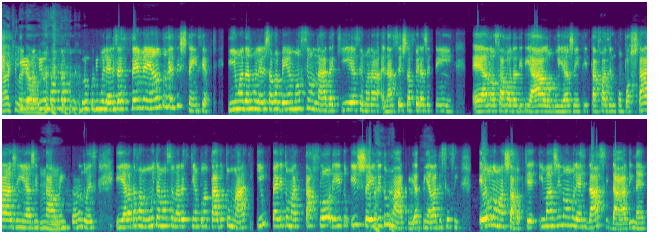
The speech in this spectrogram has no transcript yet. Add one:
Ah, que legal. e, e o nome do nosso grupo de mulheres é Semeando Resistência. E uma das mulheres estava bem emocionada aqui. A semana, na sexta-feira, a gente tem é a nossa roda de diálogo e a gente está fazendo compostagem e a gente está uhum. aumentando esse. E ela estava muito emocionada que tinha plantado tomate e o pé de tomate está florido e cheio de tomate. e assim, ela disse assim: eu não achava, porque imagina uma mulher da cidade, né,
